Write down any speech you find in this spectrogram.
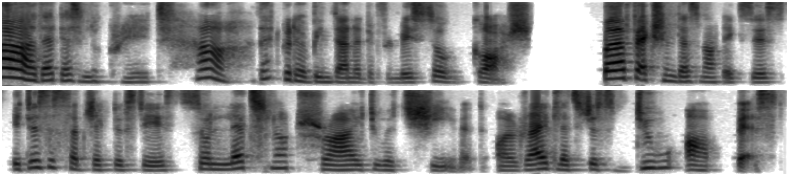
Ah, that doesn't look great. Ah, that could have been done a different way. So, gosh, Perfection does not exist. It is a subjective state. So let's not try to achieve it. All right. Let's just do our best.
